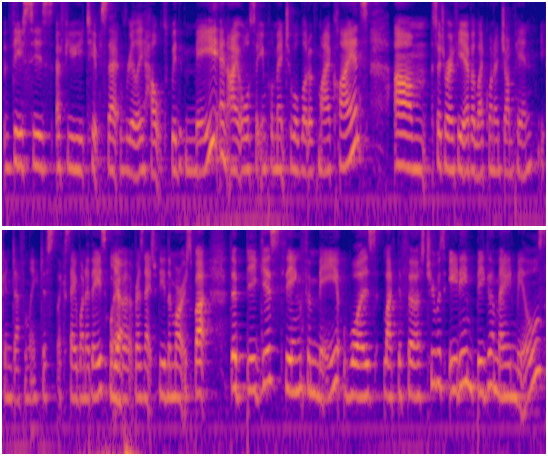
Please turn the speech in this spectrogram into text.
this is a few tips that really helped with me and I also implement to a lot of my clients. Um, so Tori, if you ever like want to jump in, you can definitely just like say one of these, whatever Yeah. resonates with you the most. But the biggest thing for me was like the first two was eating bigger main meals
